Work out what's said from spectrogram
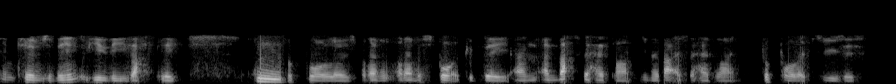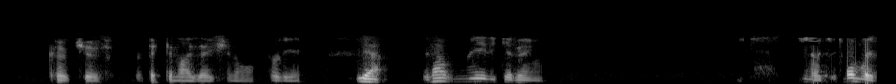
in terms of the interview these athletes, Mm. footballers, whatever whatever sport it could be, and and that's the headline. You know, that is the headline. Footballer accuses coach of victimization or bullying, yeah without really giving. You know, it's, it's one word.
